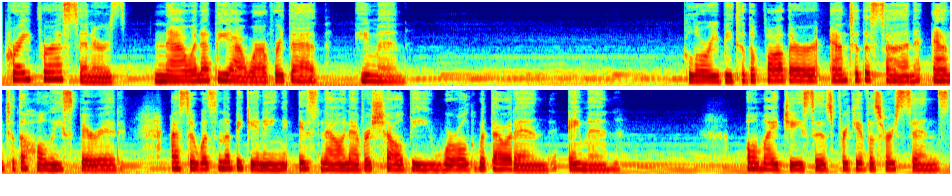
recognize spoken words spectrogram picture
Pray for us sinners, now and at the hour of our death. Amen. Glory be to the Father, and to the Son, and to the Holy Spirit, as it was in the beginning, is now, and ever shall be, world without end. Amen. O my Jesus, forgive us our sins,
